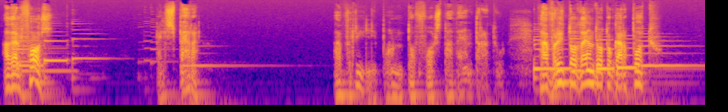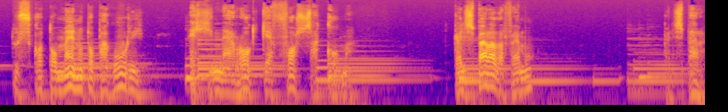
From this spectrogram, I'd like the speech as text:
Αδελφός. Καλησπέρα. Θα βρει λοιπόν το φως στα δέντρα του. Θα βρει το δέντρο τον καρπό του. Του σκοτωμένου το παγούρι έχει νερό και φως ακόμα. Καλησπέρα αδερφέ μου. Καλησπέρα.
